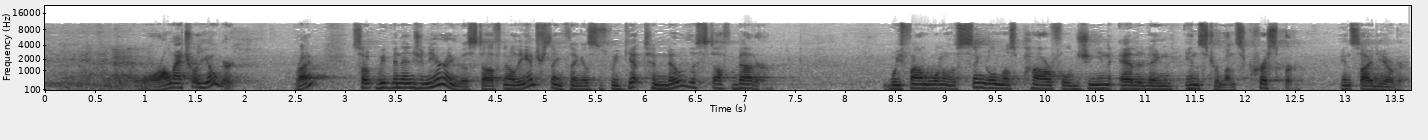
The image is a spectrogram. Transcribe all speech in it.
or all natural yogurt, right? So we've been engineering this stuff. Now, the interesting thing is, as we get to know this stuff better, we found one of the single most powerful gene editing instruments, CRISPR, inside yogurt.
